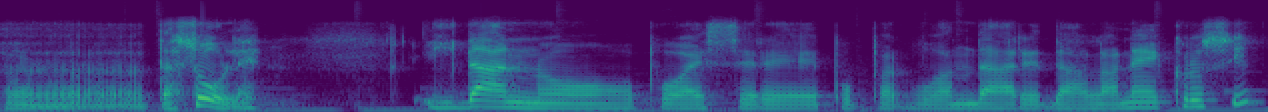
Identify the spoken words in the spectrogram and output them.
eh, da sole. Il danno può, essere, può, può andare dalla necrosi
